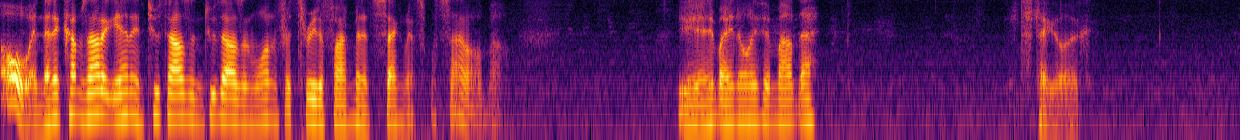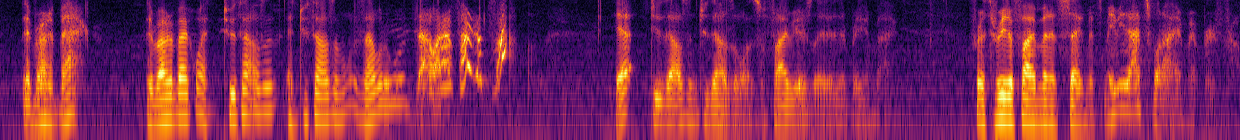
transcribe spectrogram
Oh, and then it comes out again in 2000, 2001 for three to five minute segments. What's that all about? You anybody know anything about that? Let's take a look. They brought it back. They brought it back when? 2000 and 2001? Is that what it was? Is that what I fucking saw? Yeah, 2000, 2001. So five years later, they're bringing back. For three to five minute segments. Maybe that's what I remember it from.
